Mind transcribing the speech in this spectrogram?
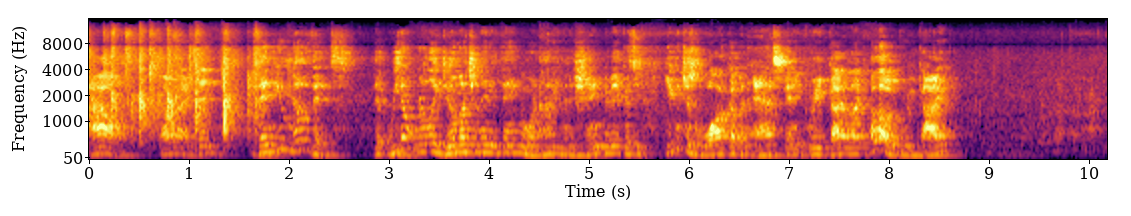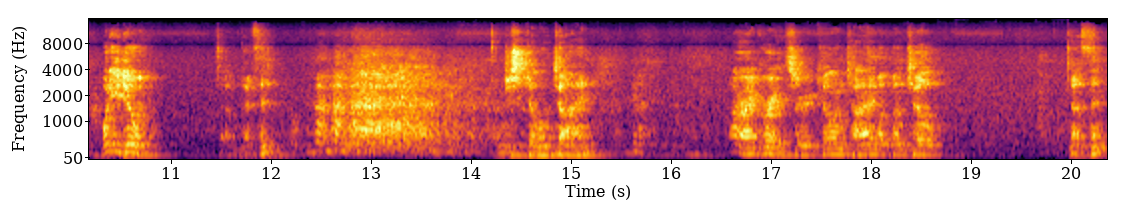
Wow. All right. Then, then you know this. That we don't really do much of anything, we're not even ashamed of it, because you can just walk up and ask any Greek guy, like, hello, Greek guy. What are you doing? Nothing. I'm just killing time. All right, great. So you're killing time up until nothing.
